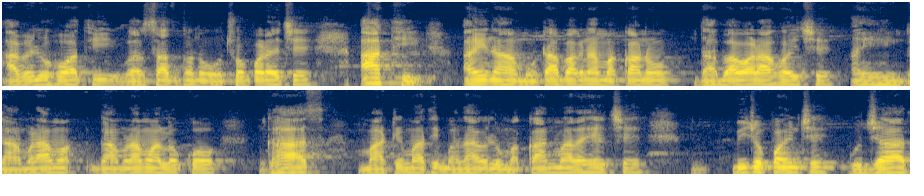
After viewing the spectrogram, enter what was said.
આવેલું હોવાથી વરસાદ ઘણો ઓછો પડે છે. આથી અહીંના મોટાભાગના મકાનો ધાબાવાળા હોય છે. અહીં ગામડામાં ગામડામાં લોકો ઘાસ માટીમાંથી બનાવેલું મકાનમાં રહે છે. બીજો પોઈન્ટ છે ગુજરાત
